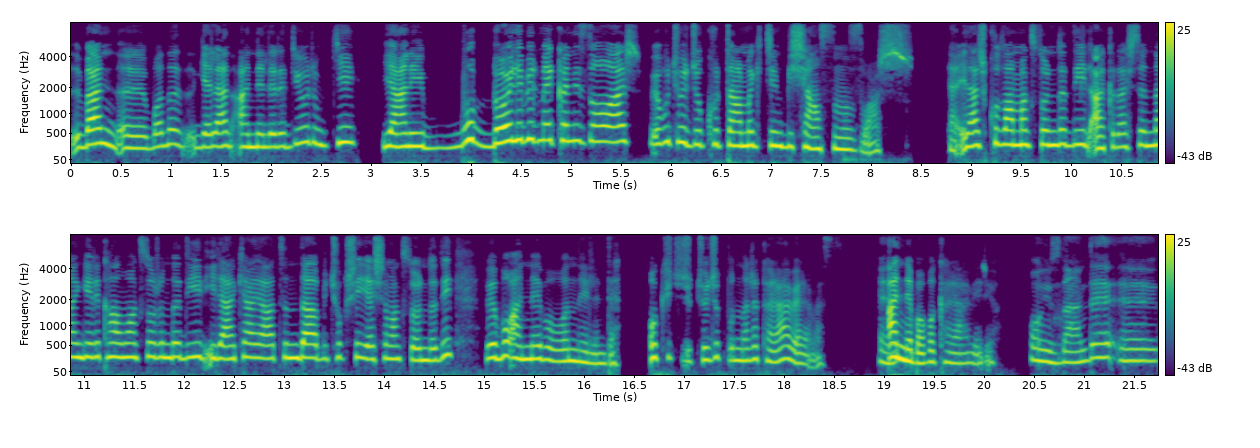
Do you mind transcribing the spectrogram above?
Evet. Ben e, bana gelen annelere diyorum ki yani bu böyle bir mekanizma var ve bu çocuğu kurtarmak için bir şansınız var. Yani ilaç kullanmak zorunda değil, arkadaşlarından geri kalmak zorunda değil, ileriki hayatında birçok şey yaşamak zorunda değil ve bu anne babanın elinde. O küçücük çocuk bunlara karar veremez. Evet. Anne baba karar veriyor. O yüzden de e,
